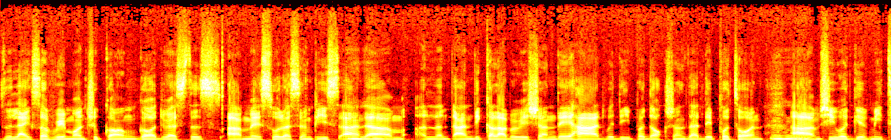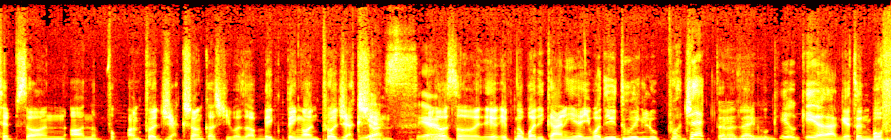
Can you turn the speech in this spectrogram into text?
the likes of Raymond Choo Kong, God rest his um, soul rest in peace, and, um, and and the collaboration they had with the productions that they put on, um, she would give me tips on on on projection because she was a big thing on projection. Yes, You yeah. know, so if nobody can hear you, what are you doing, Luke? Project. And I was like, okay, okay, I get in both.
